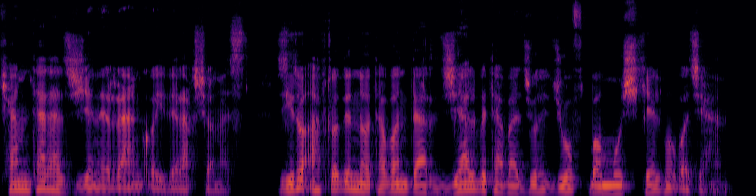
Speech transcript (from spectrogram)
کمتر از ژن رنگهای درخشان است. زیرا افراد ناتوان در جلب توجه جفت با مشکل مواجهند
